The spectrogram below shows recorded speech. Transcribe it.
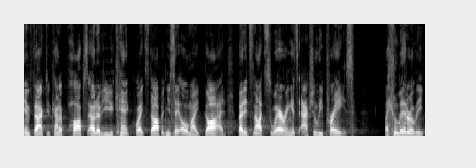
In fact, it kind of pops out of you. You can't quite stop it. And you say, oh my God. But it's not swearing, it's actually praise. Like literally,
